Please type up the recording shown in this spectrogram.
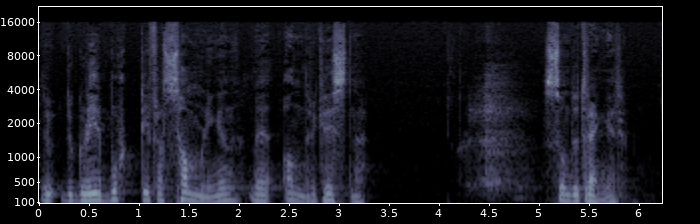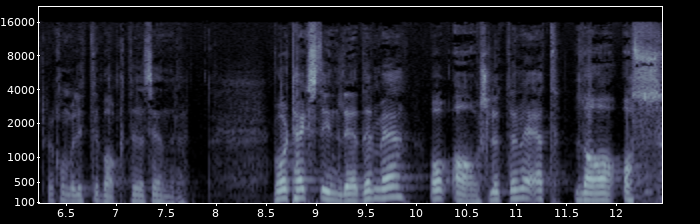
Du, du glir bort ifra samlingen med andre kristne som du trenger. Jeg skal komme litt tilbake til det senere. Vår tekst innleder med og avslutter med et 'la oss'.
